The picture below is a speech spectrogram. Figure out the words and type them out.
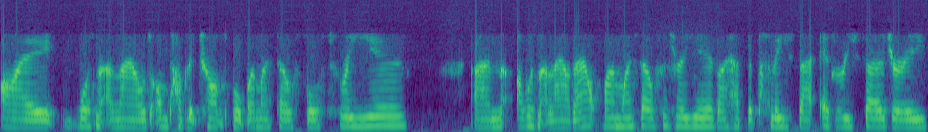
I wasn't allowed on public transport by myself for three years. Um, I wasn't allowed out by myself for three years. I had the police at every surgery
